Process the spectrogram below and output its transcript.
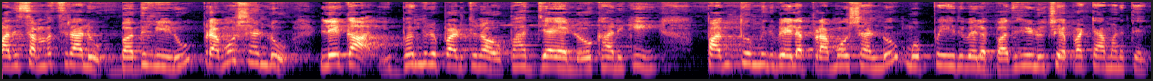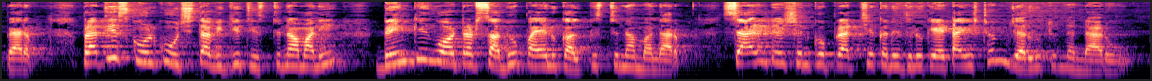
పది సంవత్సరాలు బదిలీలు ప్రమోషన్లు లేక ఇబ్బందులు పడుతున్న ఉపాధ్యాయ లోకానికి పంతొమ్మిది వేల ప్రమోషన్లు ముప్పై ఐదు వేల బదిలీలు చేపట్టామని తెలిపారు. ప్రతి స్కూల్కు ఉచిత విద్యుత్ ఇస్తున్నామని డ్రింకింగ్ వాటర్ సదుపాయాలు కల్పిస్తున్నామన్నారు. శానిటేషన్కు ప్రత్యేక నిధులు కేటాయించడం జరుగుతుందన్నారు.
